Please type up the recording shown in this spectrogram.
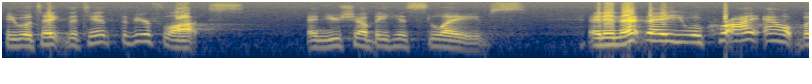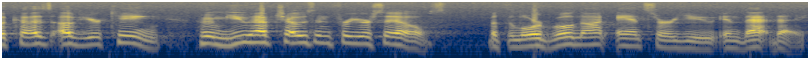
He will take the tenth of your flocks and you shall be his slaves. And in that day you will cry out because of your king, whom you have chosen for yourselves. But the Lord will not answer you in that day.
